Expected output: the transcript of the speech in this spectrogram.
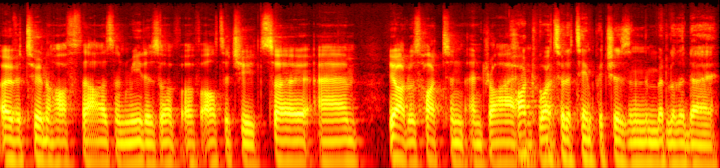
over two and a half thousand meters of, of altitude. So um, yeah, it was hot and, and dry. Hot. And what sort of temperatures in the middle of the day?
